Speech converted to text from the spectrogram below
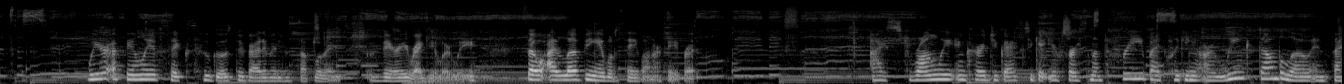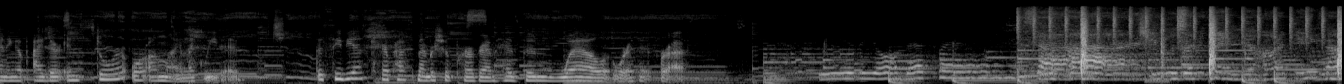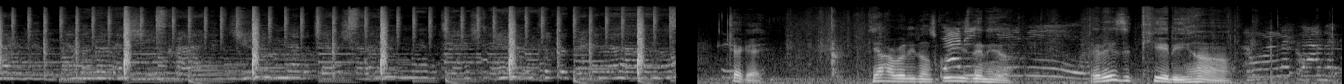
We're a family of six who goes through vitamins and supplements very regularly, so I love being able to save on our favorites. I strongly encourage you guys to get your first month free by clicking our link down below and signing up either in store or online like we did. The CVS CarePass membership program has been well worth it for us. KK, y'all really done squeezed in here. It is a kitty, huh? I want to got a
